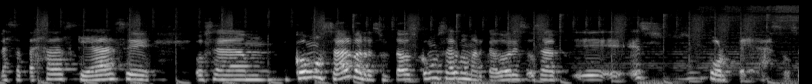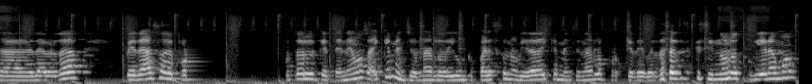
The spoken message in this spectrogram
las atajadas que hace, o sea, cómo salva resultados, cómo salva marcadores, o sea, eh, es un porterazo, o sea, la verdad, pedazo de portero todo lo que tenemos, hay que mencionarlo, digo, aunque parezca novedad, hay que mencionarlo porque de verdad es que si no lo tuviéramos,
